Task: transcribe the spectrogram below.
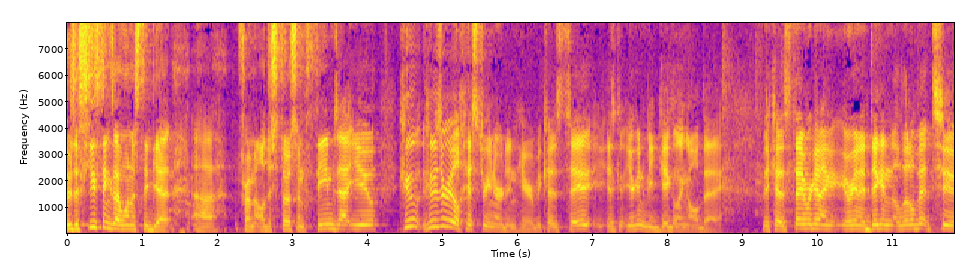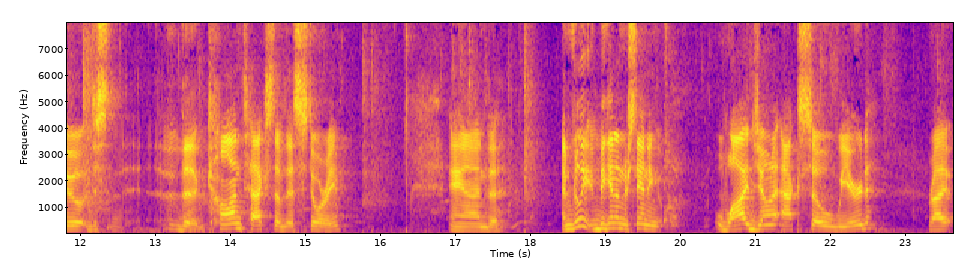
there's a few things I want us to get uh, from. I'll just throw some themes at you. Who, who's a real history nerd in here? Because today is, you're going to be giggling all day. Because today we're going to we're going to dig in a little bit to just the context of this story, and and really begin understanding why Jonah acts so weird, right?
